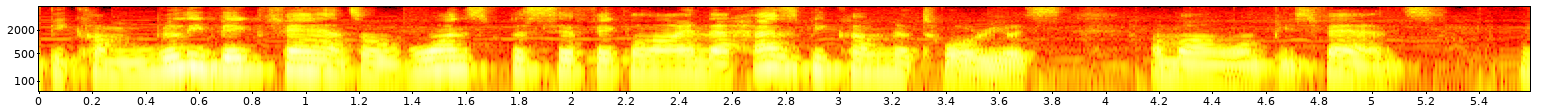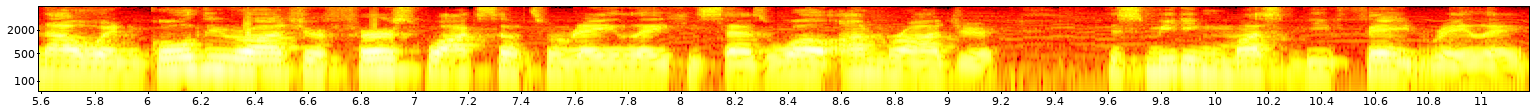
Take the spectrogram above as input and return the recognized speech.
become really big fans of one specific line that has become notorious among One Piece fans. Now, when Gol D. Roger first walks up to Rayleigh, he says, Well, I'm Roger. This meeting must be fate, Rayleigh.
